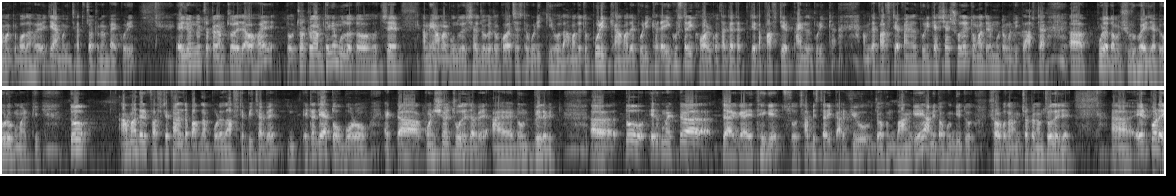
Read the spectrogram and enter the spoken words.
আমাকে বলা হয় যে, আমি যাতে চট্টগ্রাম ব্যাক করি। এই জন্য চট্টগ্রাম চলে যাওয়া হয়। তো চট্টগ্রাম থেকে মূলত হচ্ছে, আমি আমার বন্ধুদের সাথে যোগাযোগ করার চেষ্টা করি, কী হলো? আমাদের তো পরীক্ষা, আমাদের পরীক্ষাটা একুশ তারিখ হওয়ার কথা যেটা যেটা ফার্স্ট ইয়ার ফাইনাল পরীক্ষা। আমাদের ফার্স্ট ইয়ার ফাইনাল পরীক্ষা শেষ হলে তোমাদের মোটামুটি ক্লাসটা পুরোদম শুরু হয়ে যাবে, ওরকম আর কি। তো আমাদের ফার্স্টে ফাইনালটা ভাবলাম পরে লাস্টে পিছাবে। এটা যে এত বড় একটা কন্ডিশনে চলে যাবে আই ডোন্ট বিলিভ ইট তো এরকম একটা জায়গায় থেকে সো ছাব্বিশ তারিখ কারফিউ যখন ভাঙে, আমি তখন কিন্তু সর্বপ্রথম আমি চট্টগ্রাম চলে যাই। এরপরে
